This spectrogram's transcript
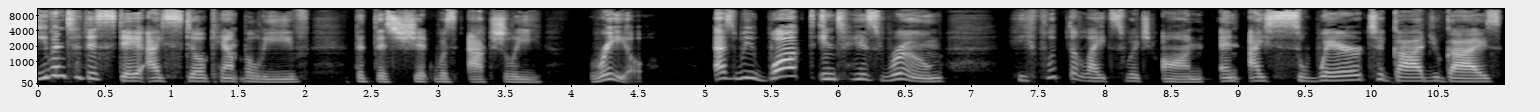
even to this day, I still can't believe that this shit was actually real. As we walked into his room, he flipped the light switch on, and I swear to God, you guys,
